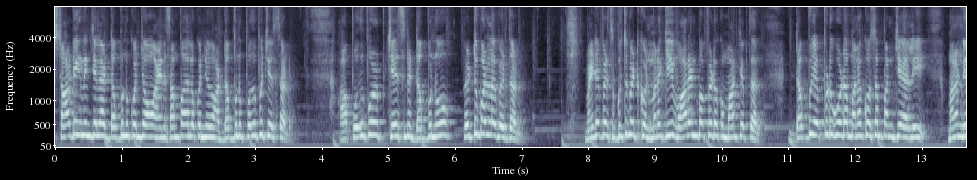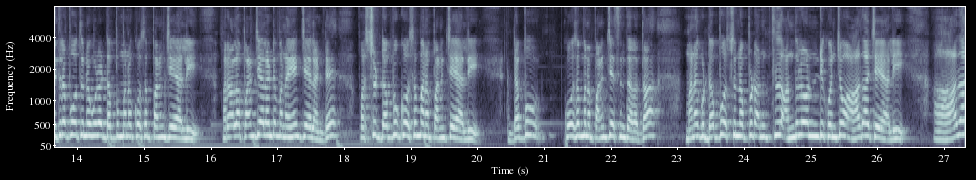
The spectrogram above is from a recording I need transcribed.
స్టార్టింగ్ నుంచి ఇలా డబ్బును కొంచెం ఆయన సంపాదనలో కొంచెం ఆ డబ్బును పొదుపు చేస్తాడు. ఆ పొదుపు చేసిన డబ్బును పెట్టుబడిలో పెడతాడు. మై డియర్ ఫ్రెండ్స్ గుర్తుపెట్టుకోండి మనకి వారెన్ బఫెట్ ఒక మాట చెప్తారు. డబ్బు ఎప్పుడు కూడా మన కోసం పనిచేయాలి మనం నిద్రపోతున్నా కూడా డబ్బు మన కోసం పని చేయాలి. మరి అలా పని చేయాలంటే మనం ఏం చేయాలంటే ఫస్ట్ డబ్బు కోసం మనం పని చేయాలి. డబ్బు కోసం మనం పనిచేసిన తర్వాత మనకు డబ్బు వస్తున్నప్పుడు అందులో అందులో నుండి కొంచెం ఆదా చేయాలి. ఆ ఆదా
